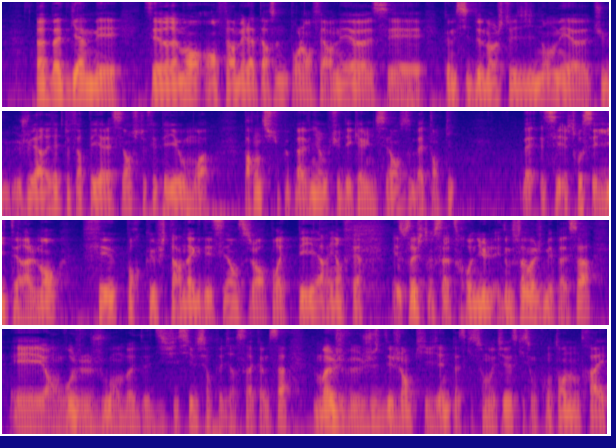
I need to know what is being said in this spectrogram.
Pas bas de gamme, mais c'est vraiment enfermer la personne pour l'enfermer. euh, c'est comme si demain je te dis non, mais euh, je vais arrêter de te faire payer à la séance, je te fais payer au mois. Par contre, si tu peux pas venir ou que tu décales une séance, bah tant pis. Bah, je trouve que c'est littéralement fait pour que je t'arnaque des séances, genre pour être payé à rien faire. Et c'est ça que je trouve ça trop nul. Et donc, ça, moi, je mets pas ça. Et en gros, je joue en mode difficile, si on peut dire ça comme ça. Moi, je veux juste des gens qui viennent parce qu'ils sont motivés, parce qu'ils sont contents de mon travail.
